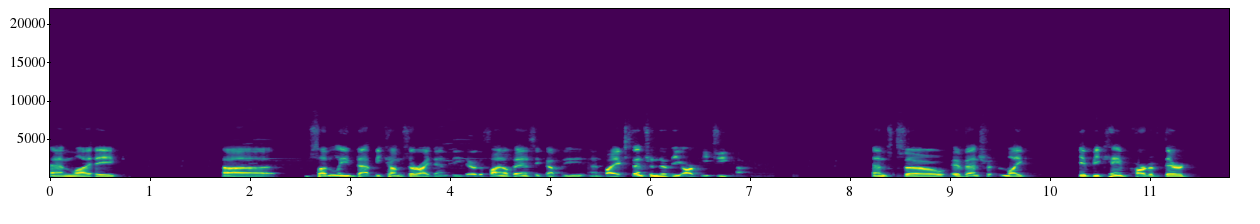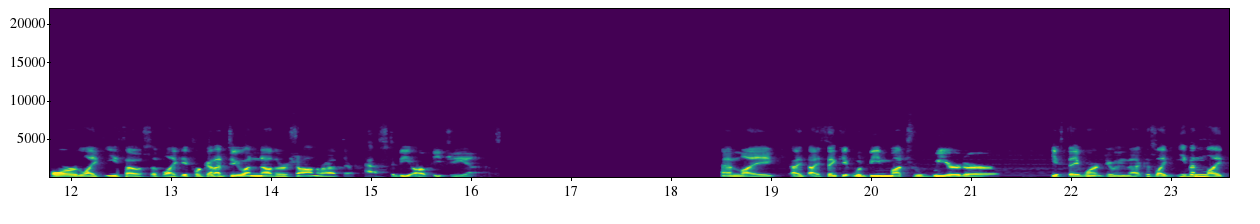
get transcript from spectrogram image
and like uh, suddenly that becomes their identity. They're the Final Fantasy company, and by extension, they're the RPG company. And so eventually, like, it became part of their core like ethos of like, if we're gonna do another genre, there has to be RPG in it. And like, I, I think it would be much weirder if they weren't doing that. Because like, even like,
